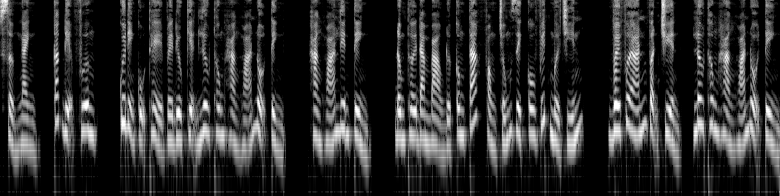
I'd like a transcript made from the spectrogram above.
sở ngành, các địa phương, quy định cụ thể về điều kiện lưu thông hàng hóa nội tỉnh, hàng hóa liên tỉnh, đồng thời đảm bảo được công tác phòng chống dịch COVID-19. Với phương án vận chuyển, lưu thông hàng hóa nội tỉnh,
